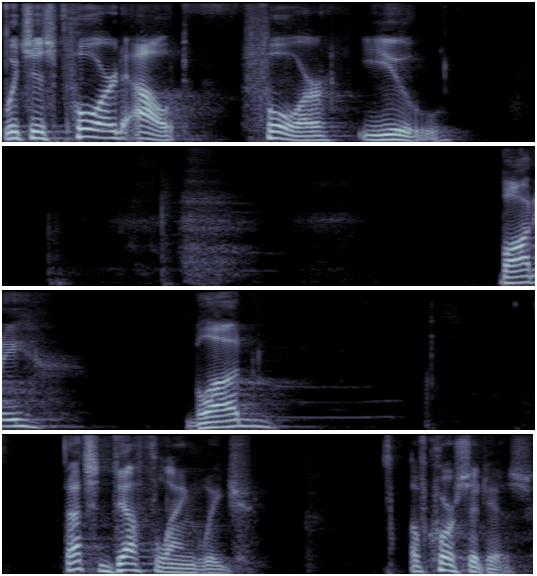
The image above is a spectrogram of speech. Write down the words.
which is poured out for you. Body, blood, that's death language. Of course it is.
